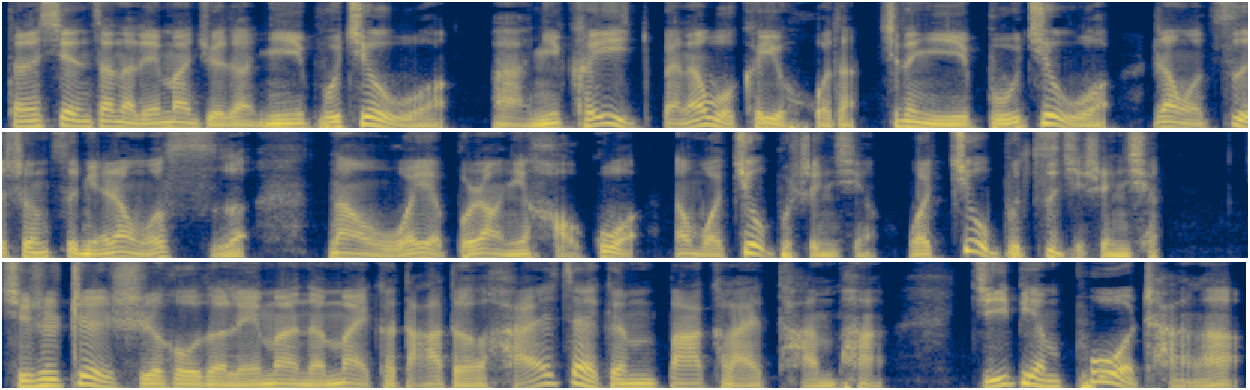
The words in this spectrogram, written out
但是现在呢，雷曼觉得你不救我啊，你可以本来我可以活的，现在你不救我。让我自生自灭，让我死，那我也不让你好过，那我就不申请，我就不自己申请。其实这时候的雷曼的麦克达德还在跟巴克莱谈判，即便破产了，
